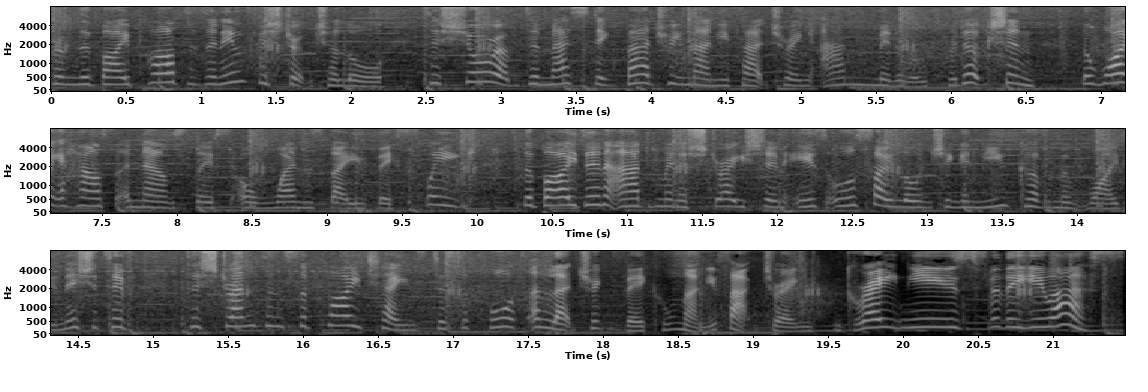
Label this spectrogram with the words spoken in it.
from the bipartisan infrastructure law to shore up domestic battery manufacturing and mineral production. The White House announced this on Wednesday this week. The Biden administration is also launching a new government wide initiative to strengthen supply chains to support electric vehicle manufacturing. Great news for the US.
